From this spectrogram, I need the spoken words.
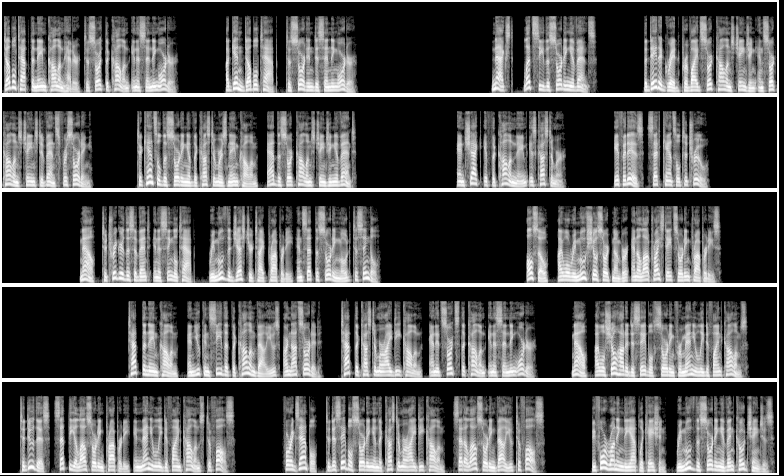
Double tap the name column header to sort the column in ascending order. Again, double tap to sort in descending order. Next, let's see the sorting events. The data grid provides sort columns changing and sort columns changed events for sorting. To cancel the sorting of the customer's name column, add the sort columns changing event. And check if the column name is customer. If it is, set cancel to true. Now, to trigger this event in a single tap, remove the gesture type property and set the sorting mode to single. Also, I will remove show sort number and allow tri-state sorting properties. Tap the name column, and you can see that the column values are not sorted. Tap the customer ID column, and it sorts the column in ascending order. Now, I will show how to disable sorting for manually defined columns. To do this, set the Allow Sorting property in manually defined columns to false. For example, to disable sorting in the Customer ID column, set Allow Sorting value to false. Before running the application, remove the sorting event code changes.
